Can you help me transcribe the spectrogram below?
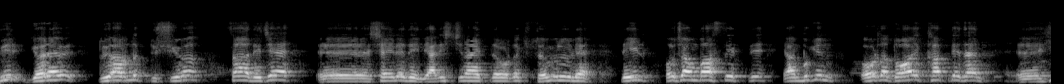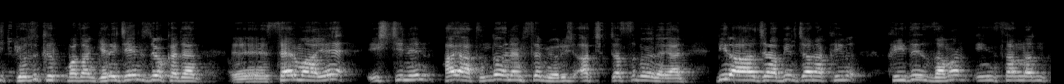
bir görev, duyarlılık düşüyor. Sadece e, şeyle değil yani iş cinayetleri oradaki sömürüyle değil. Hocam bahsetti. Yani bugün orada doğayı katleden, e, hiç gözü kırpmadan geleceğimiz yok eden e, sermaye işçinin hayatında önemsemiyor. İş, açıkçası böyle yani bir ağaca bir cana kıy, kıydığı zaman insanların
